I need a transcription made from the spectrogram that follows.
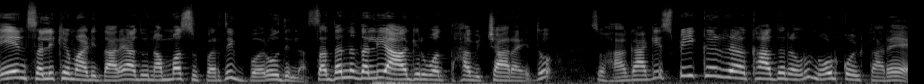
ಏನ್ ಸಲ್ಲಿಕೆ ಮಾಡಿದ್ದಾರೆ ಅದು ನಮ್ಮ ಸುಪರ್ದಿಗೆ ಬರೋದಿಲ್ಲ. ಸದನದಲ್ಲಿ ಆಗಿರುವಂತಹ ವಿಚಾರ ಇದು. ಸೊ, ಹಾಗಾಗಿ ಸ್ಪೀಕರ್ ಖಾದರ್ ಅವರು ನೋಡ್ಕೊಳ್ತಾರೆ.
